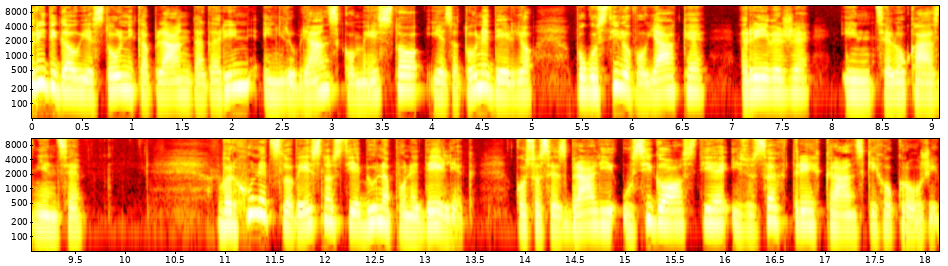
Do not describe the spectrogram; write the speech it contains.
Pridigal je stolnika plan Dagarin in ljubljansko mesto je za to nedeljo pogostilo vojake, reveže in celo kaznjence. Vrhunec slovesnosti je bil na ponedeljek, ko so se zbrali vsi gostje iz vseh treh kranskih okrožij.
